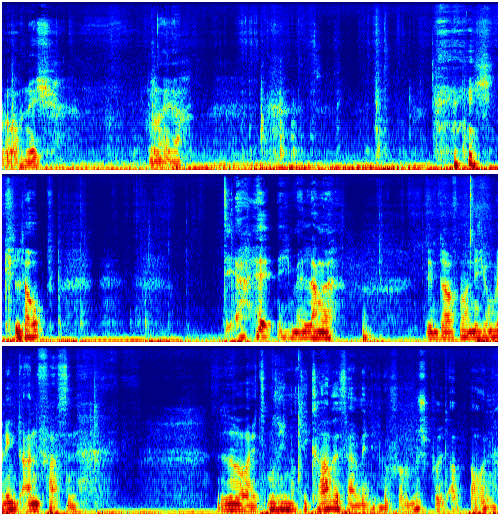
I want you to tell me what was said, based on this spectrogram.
Oder auch nicht. Naja. Ich glaube, der hält nicht mehr lange. Den darf man nicht unbedingt anfassen. So, jetzt muss ich noch die Kabelfernbedienung vom Mischpult abbauen.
